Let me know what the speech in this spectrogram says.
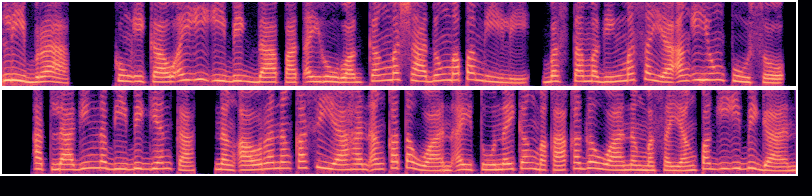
Libra. Kung ikaw ay iibig dapat ay huwag kang masyadong mapamili, basta maging masaya ang iyong puso, at laging nabibigyan ka, ng aura ng kasiyahan ang katawan ay tunay kang makakagawa ng masayang pag-iibigan,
